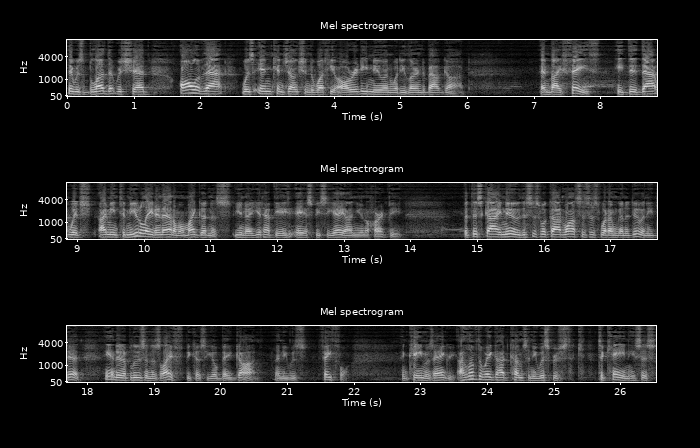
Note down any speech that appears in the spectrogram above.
there was blood that was shed. All of that was in conjunction to what he already knew and what he learned about God. And by faith, he did that which, I mean, to mutilate an animal, my goodness, you know, you'd have the ASPCA on you in a heartbeat. But this guy knew this is what God wants, this is what I'm going to do, and he did. He ended up losing his life because he obeyed God and he was faithful. And Cain was angry. I love the way God comes and he whispers to Cain, he says,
